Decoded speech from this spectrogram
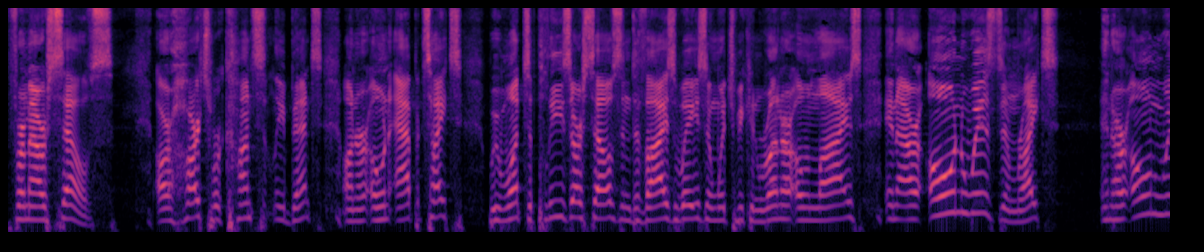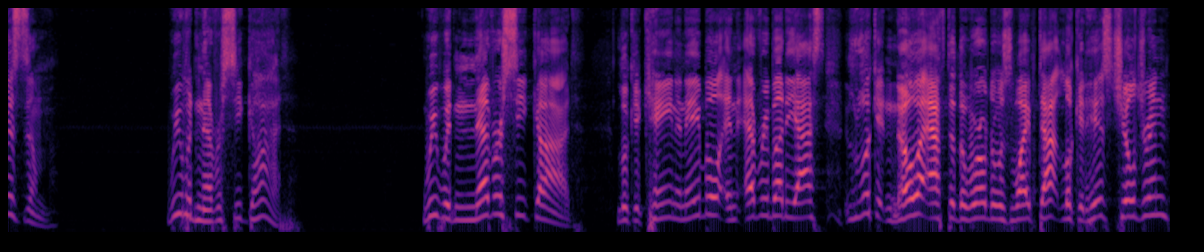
from ourselves. our hearts were constantly bent on our own appetite. We want to please ourselves and devise ways in which we can run our own lives in our own wisdom, right? In our own wisdom. We would never see God. We would never see God. Look at Cain and Abel, and everybody asked, look at Noah after the world was wiped out, look at his children.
